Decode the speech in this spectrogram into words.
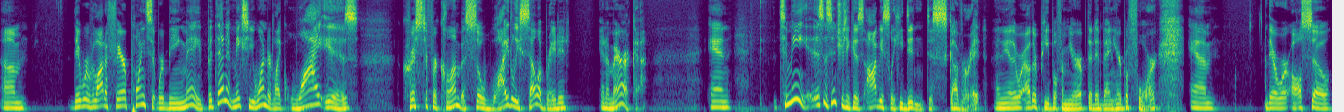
Um, there were a lot of fair points that were being made. But then it makes you wonder like, why is Christopher Columbus so widely celebrated in America? And to me, this is interesting because obviously he didn't discover it. And you know, there were other people from Europe that had been here before. And there were also,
